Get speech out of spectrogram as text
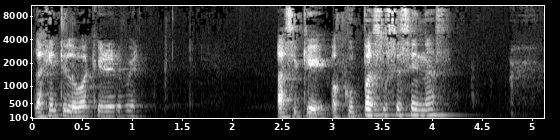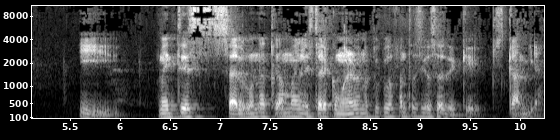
La gente lo va a querer ver. Así que ocupa sus escenas y metes alguna trama en la historia como era una película fantasiosa de que pues cambia.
